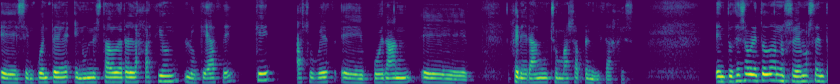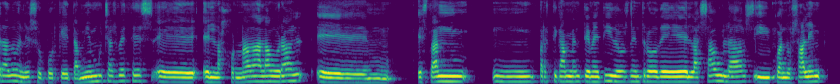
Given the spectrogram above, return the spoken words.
eh, se encuentre en un estado de relajación, lo que hace que a su vez eh, puedan generar mucho más aprendizajes. Entonces, sobre todo, nos hemos centrado en eso, porque también muchas veces en la jornada laboral están mm, prácticamente metidos dentro de las aulas y cuando salen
